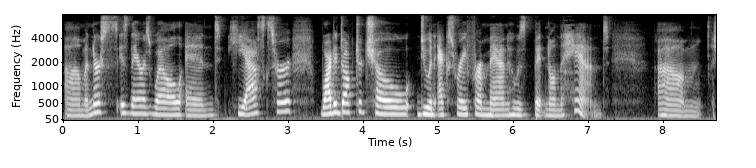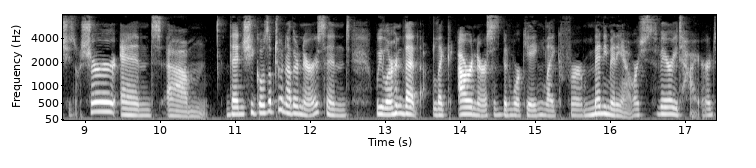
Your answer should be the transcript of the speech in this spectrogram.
Um, a nurse is there as well, and he asks her, Why did Dr. Cho do an x ray for a man who was bitten on the hand? Um, she's not sure, and um, then she goes up to another nurse, and we learned that like our nurse has been working like for many, many hours. She's very tired.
